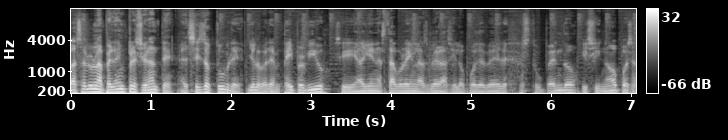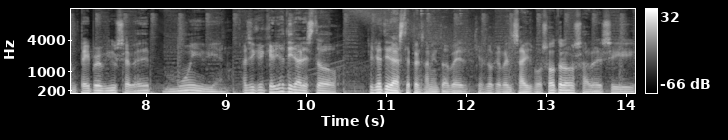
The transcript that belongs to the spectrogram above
Va a ser una pelea impresionante el 6 de octubre. Yo lo veré en pay-per-view. Si alguien está por ahí en Las Vegas y lo puede ver, estupendo. Y si no, pues en pay-per-view se ve muy bien. Así que quería tirar esto Quería tirar este pensamiento a ver qué es lo que pensáis vosotros, a ver si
